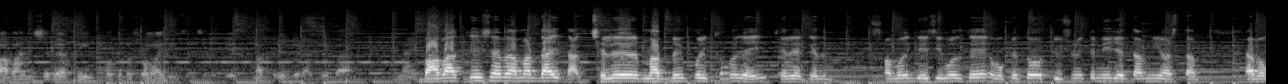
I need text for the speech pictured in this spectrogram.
বাবা হিসেবে আপনি কতটা সময় দিয়েছেন ছেলেকে মাধ্যমিকের আগে বা বাবাকে হিসাবে আমার দায়িত্ব আর ছেলের মাধ্যমিক পরীক্ষা অনুযায়ী ছেলেকে সময় দিয়েছি বলতে ওকে তো টিউশনিতে নিয়ে যেতাম নিয়ে আসতাম এবং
